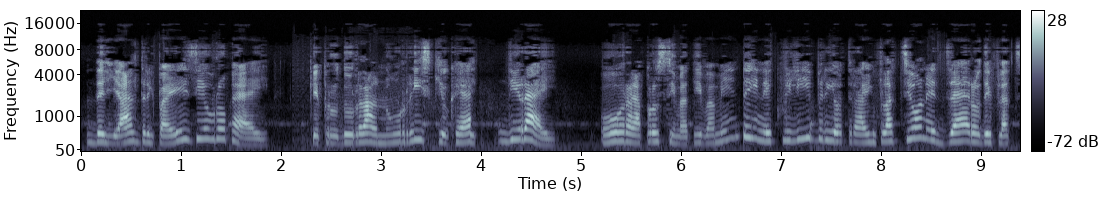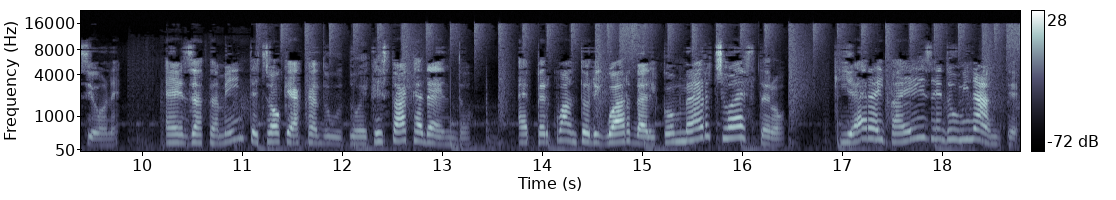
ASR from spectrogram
degli altri paesi europei, che produrranno un rischio che è, direi, ora approssimativamente in equilibrio tra inflazione e zero deflazione. È esattamente ciò che è accaduto e che sta accadendo. E per quanto riguarda il commercio estero, chi era il paese dominante?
